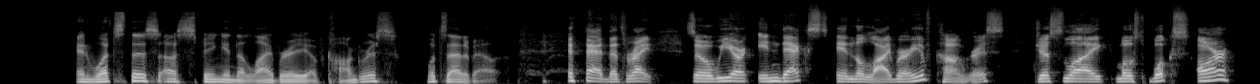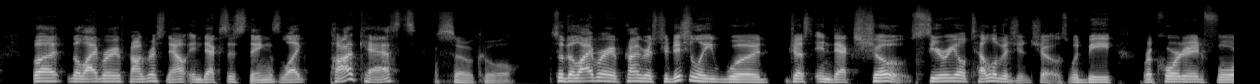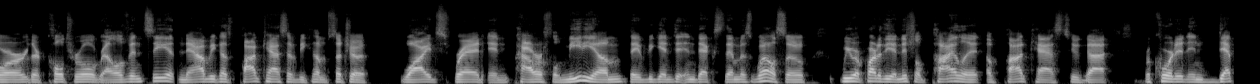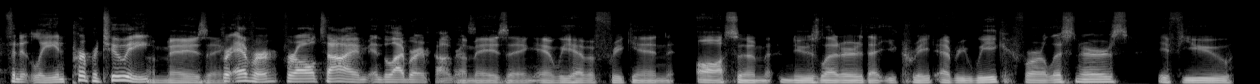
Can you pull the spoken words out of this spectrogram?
And what's this us being in the Library of Congress? What's that about? That's right. So we are indexed in the Library of Congress, just like most books are. But the Library of Congress now indexes things like podcasts. So cool. So the Library of Congress traditionally would just index shows, serial television shows would be recorded for their cultural relevancy. And now, because podcasts have become such a widespread and powerful medium, they begin to index them as well. So we were part of the initial pilot of podcasts who got recorded indefinitely in perpetuity Amazing. forever for all time in the Library of Congress. Amazing. And we have a freaking awesome newsletter that you create every week for our listeners. If you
